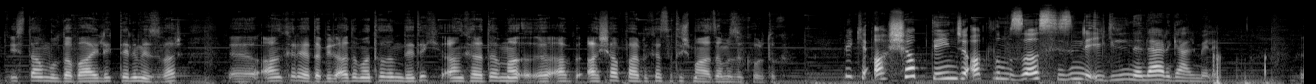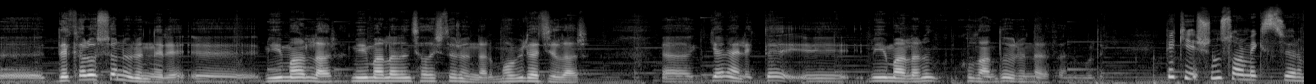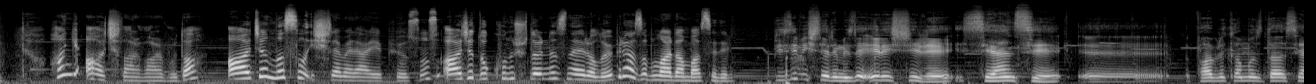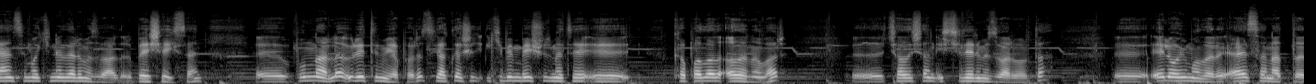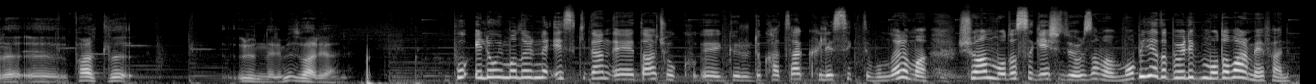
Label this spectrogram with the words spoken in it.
İstanbul'da bayiliklerimiz var. E, Ankara'ya da bir adım atalım dedik. Ankara'da ma- e, ah- ahşap fabrika satış mağazamızı kurduk. Peki ahşap deyince aklımıza sizinle ilgili neler gelmeli? E, dekorasyon ürünleri, e, mimarlar, mimarların çalıştığı ürünler, mobilyacılar, genellikle e, mimarların kullandığı ürünler efendim buradaki. Peki şunu sormak istiyorum. Hangi ağaçlar var burada? Ağaca nasıl işlemeler yapıyorsunuz? Ağaca dokunuşlarınız neler oluyor? Biraz da bunlardan bahsedelim. Bizim işlerimizde el işçiliği, CNC, e, fabrikamızda CNC makinelerimiz vardır 5 eksen. E, bunlarla üretim yaparız. Yaklaşık 2500 metre e, kapalı alanı var. E, çalışan işçilerimiz var orada. E, el oymaları, el sanatları, e, farklı ürünlerimiz var yani. Bu el oymalarını eskiden e, daha çok e, görürdük. Hatta klasikti bunlar ama şu an modası geçti diyoruz ama mobilyada böyle bir moda var mı efendim?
